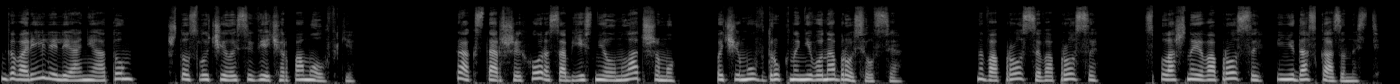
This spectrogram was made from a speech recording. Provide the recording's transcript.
Говорили ли они о том, что случилось в вечер помолвки. Как старший Хорос объяснил младшему, почему вдруг на него набросился. На вопросы, вопросы, сплошные вопросы и недосказанность.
